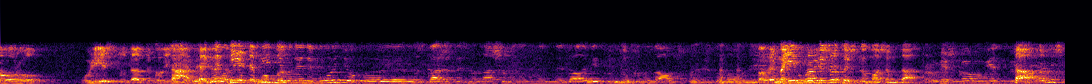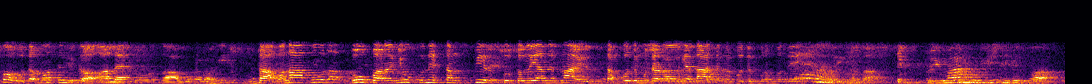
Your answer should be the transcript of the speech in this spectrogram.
гору. У ліс туди, то колись Так, ще так, ми Вони підемо, бо- вони не будуть е, скаржитись на що ми не, не дали відповідь законодавством встановлений. Але ми їм проміжуточну можемо дати. Так, проміжкову дамо й все, але... За. Так, вона була, був Баранюк, у них там спір суто, ну я не знаю, там будемо вже розглядати, ми будемо казати. Приймаємо рішення відкласти.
